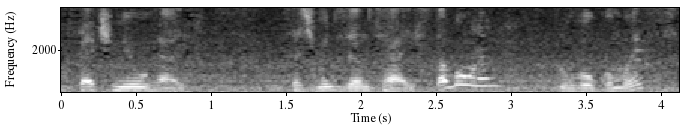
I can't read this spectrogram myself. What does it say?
7 mil reais. 7.200 reais. Tá bom, né? Para um voo como esse.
